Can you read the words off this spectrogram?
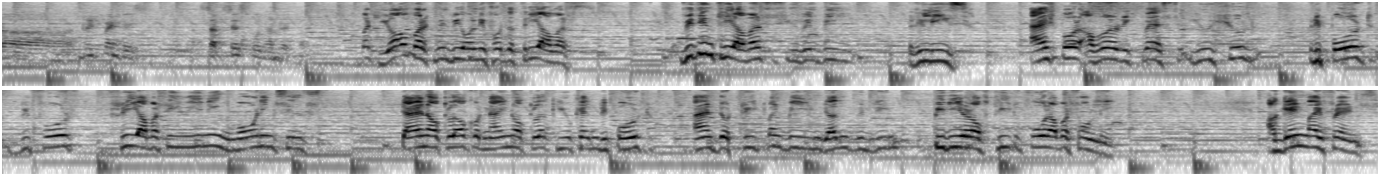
uh, treatment is successful 100%. But your work will be only for the three hours. Within three hours, you will be released. As per our request, you should report before three hours evening, morning since 10 o'clock or 9 o'clock you can report and the treatment being done within period of 3 to 4 hours only. Again my friends,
